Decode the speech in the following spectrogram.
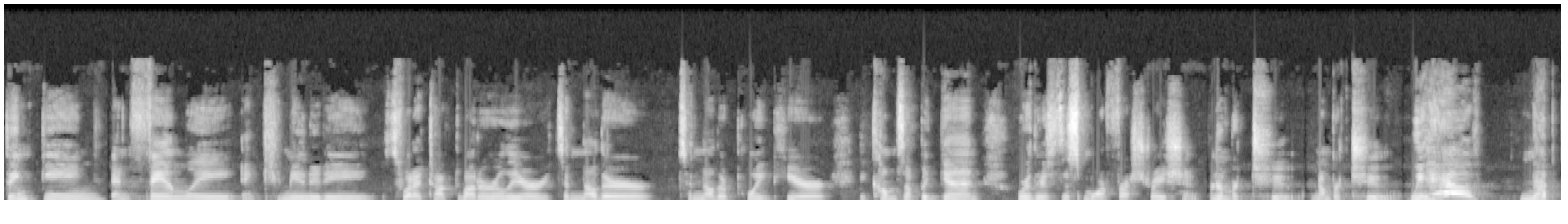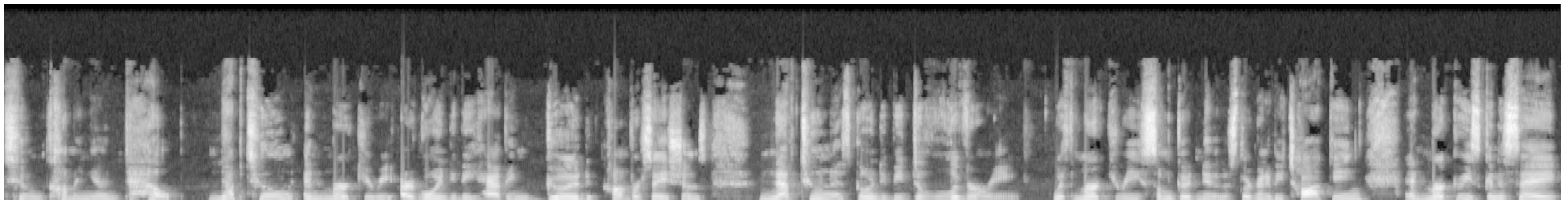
thinking and family and community. It's what I talked about earlier. It's another it's another point here. It comes up again where there's this more frustration. Number 2. Number 2. We have Neptune coming in to help. Neptune and Mercury are going to be having good conversations. Neptune is going to be delivering with Mercury some good news. They're going to be talking, and Mercury's going to say,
